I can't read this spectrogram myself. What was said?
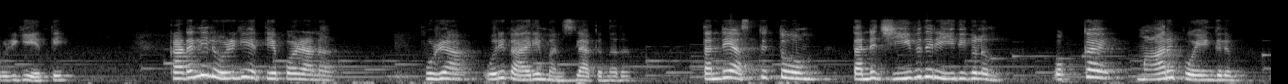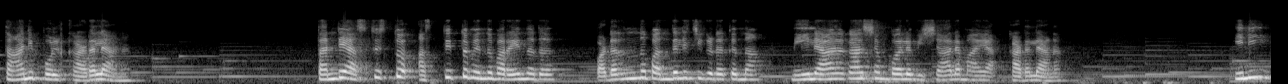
ഒഴുകിയെത്തി. കടലിൽ ഒഴുകിയെത്തിയപ്പോഴാണ് പുഴ ഒരു കാര്യം മനസ്സിലാക്കുന്നത്. തന്റെ അസ്തിത്വവും തന്റെ ജീവിത രീതികളും ഒക്കെ മാറിപ്പോയെങ്കിലും താനിപ്പോൾ കടലാണ്. തന്റെ അസ്തിത്വ അസ്തിത്വം എന്ന് പറയുന്നത് പടർന്നു പന്തലിച്ചു കിടക്കുന്ന നീലാകാശം പോലെ വിശാലമായ കടലാണ്. ഇനി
